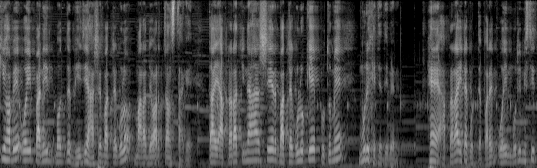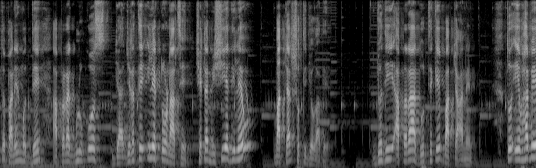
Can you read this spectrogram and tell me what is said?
কি হবে? ওই পানির মধ্যে ভিজে হাঁসের বাচ্চাগুলো মারা যাওয়ার চান্স থাকে। তাই আপনারা চীনা হাঁসের বাচ্চাগুলোকে প্রথমে মুড়ি খেতে দেবেন। হ্যাঁ আপনারা এটা করতে পারেন। ওই মুড়ি মিশ্রিত পানির মধ্যে আপনারা গ্লুকোজ, যা যেটাতে ইলেকট্রন আছে, সেটা মিশিয়ে দিলেও বাচ্চার শক্তি যোগাবে। যদি আপনারা দূর থেকে বাচ্চা আনেন। তো এভাবে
